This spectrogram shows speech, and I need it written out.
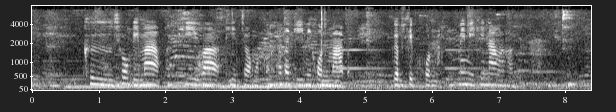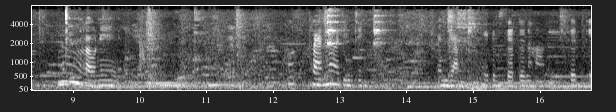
ยๆ คือโชคดีมากที่ว่าทีมจองมาก่อนถ้าตะกี้มีคนมาแบบเกือบสิบคนอะไม่มีที่นั่งอะค่ะอืมเรานี่แพลนเนอร์จริงๆ เป็นยำนี่เป็นเซตเลยนะคะมีเซต A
